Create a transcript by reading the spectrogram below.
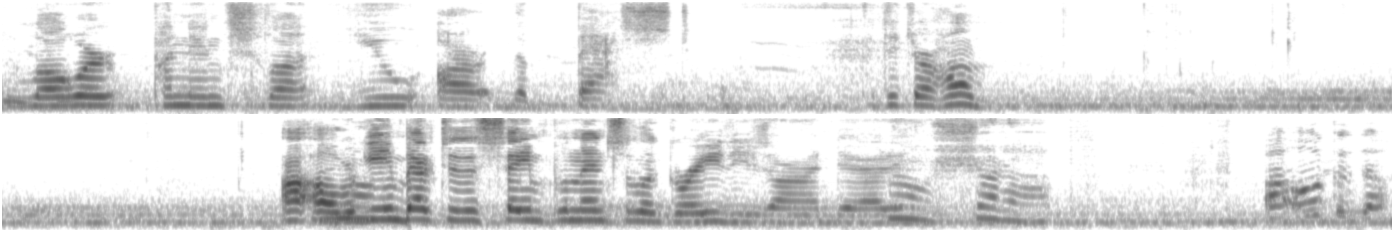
Lower Peninsula, you are the best. It's our home. Uh oh, we're getting back to the same peninsula Grady's on, Daddy. Oh, shut up. Oh, look at the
